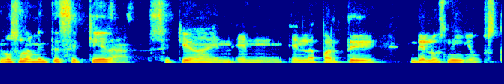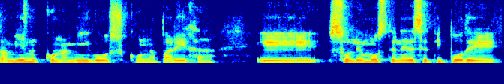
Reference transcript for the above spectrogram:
no solamente se queda, se queda en, la parte de los niños, también con amigos, con la pareja, eh, solemos tener ese tipo de,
